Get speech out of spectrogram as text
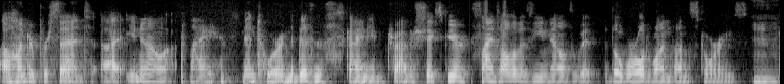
A hundred percent. You know, my mentor in the business, guy named Travis Shakespeare, signs all of his emails with "the world runs on stories," mm.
